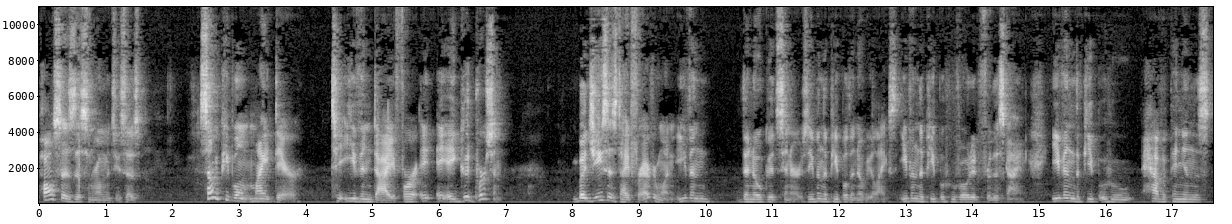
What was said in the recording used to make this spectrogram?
Paul says this in Romans. He says, Some people might dare to even die for a, a, a good person. But Jesus died for everyone, even the no good sinners, even the people that nobody likes, even the people who voted for this guy, even the people who have opinions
